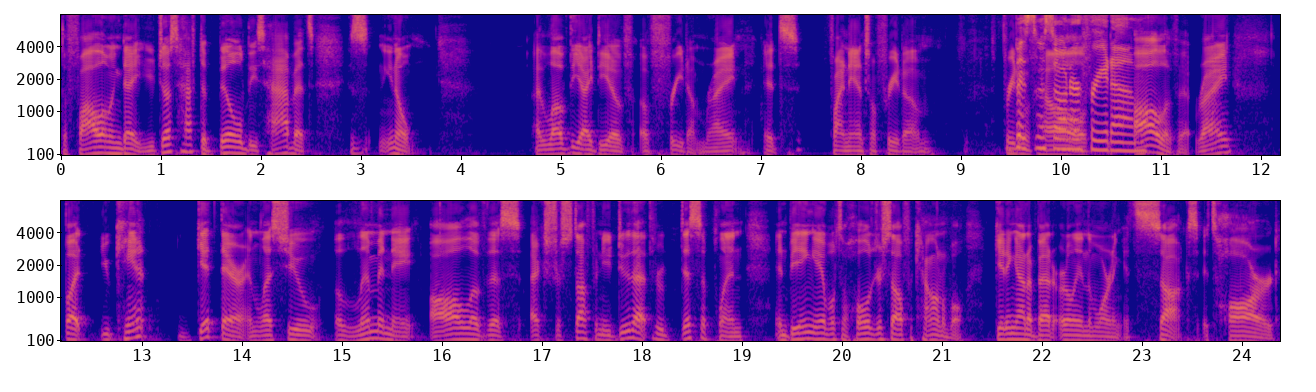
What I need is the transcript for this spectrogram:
the following day. You just have to build these habits. 'Cause, you know, I love the idea of, of freedom, right? It's financial freedom, freedom Business owner freedom. all of it, right? But you can't get there unless you eliminate all of this extra stuff. And you do that through discipline and being able to hold yourself accountable. Getting out of bed early in the morning, it sucks, it's hard.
